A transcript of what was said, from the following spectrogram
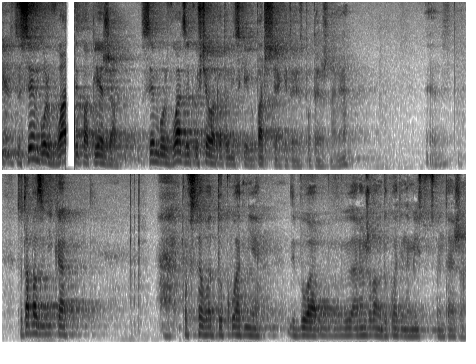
Nie? To symbol władzy papieża, symbol władzy Kościoła katolickiego. Patrzcie, jakie to jest potężne, nie? To ta bazylika powstała dokładnie, była aranżowana dokładnie na miejscu cmentarza.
